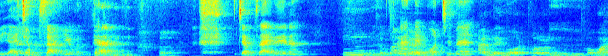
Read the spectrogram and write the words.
นิยายแจำใสอยู่เหมือนกันแจำใสเลยนะอืมทำไมอ่านได้หมดใช่ไหมอ่านได้หมดเพราะอืมเพราะว่า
